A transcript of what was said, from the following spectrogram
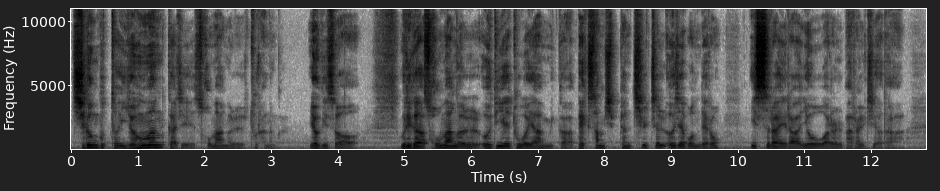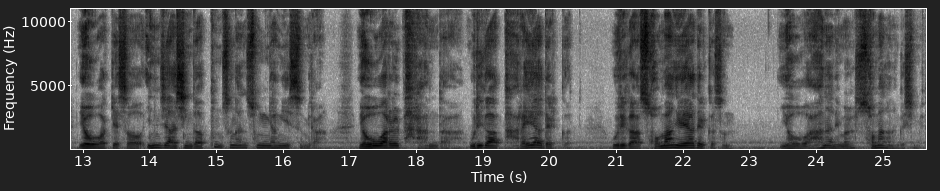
지금부터 영원까지 소망을 두라는 거예요. 여기서 우리가 소망을 어디에 두어야 합니까? 130편 7절 어제 본 대로 이스라엘아 여호와를 바랄지어다. 여호와께서 인자하신가 풍성한 속량이 있음이라. 여호와를 바란다. 우리가 바래야 될 것, 우리가 소망해야 될 것은 여호와 하나님을 소망하는 것입니다.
